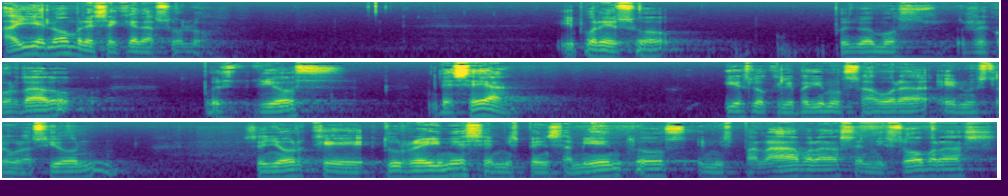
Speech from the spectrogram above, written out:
Ahí el hombre se queda solo. Y por eso, pues lo hemos recordado, pues Dios desea, y es lo que le pedimos ahora en nuestra oración, Señor, que tú reines en mis pensamientos, en mis palabras, en mis obras,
